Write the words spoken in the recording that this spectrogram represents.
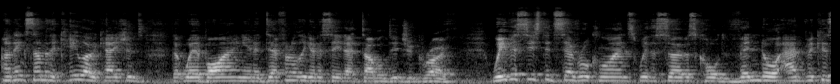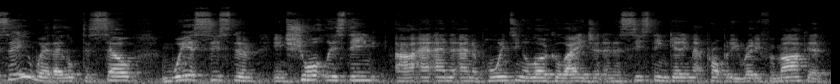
I think some of the key locations that we're buying in are definitely going to see that double digit growth. We've assisted several clients with a service called vendor advocacy, where they look to sell, and we assist them in shortlisting uh, and, and appointing a local agent and assisting getting that property ready for market.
